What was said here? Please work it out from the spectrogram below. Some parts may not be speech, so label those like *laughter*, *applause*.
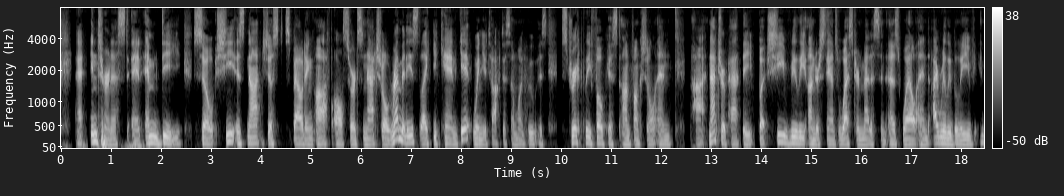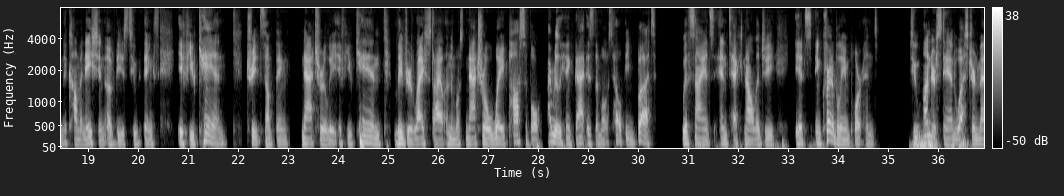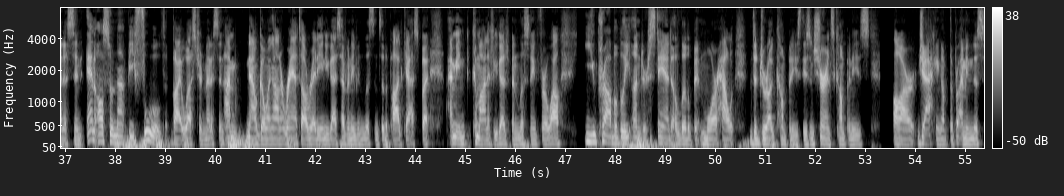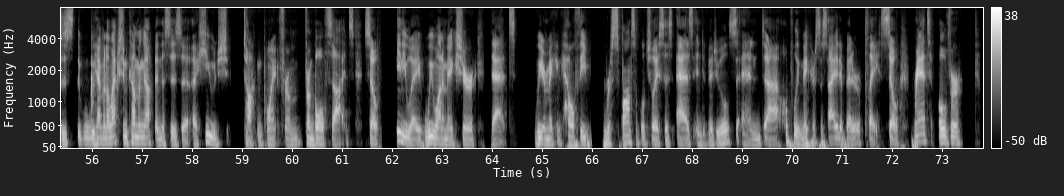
internist, and MD. So she is not just spouting off all sorts of natural remedies like you can get when you talk to someone who is strictly focused on functional and uh, naturopathy, but she really understands Western medicine as well. And I really believe in the combination of these two things. If you can treat something naturally, if you can live your lifestyle in the most natural way possible, I really think that is the most healthy. But with science and technology, it's incredibly important to understand Western medicine and also not be fooled by Western medicine. I'm now going on a rant already, and you guys haven't even listened to the podcast. But I mean, come on, if you guys have been listening for a while, you probably understand a little bit more how the drug companies, these insurance companies, are jacking up the. I mean, this is we have an election coming up, and this is a, a huge talking point from from both sides. So anyway, we want to make sure that we are making healthy, responsible choices as individuals, and uh, hopefully make our society a better place. So rant over.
